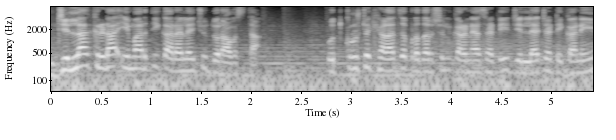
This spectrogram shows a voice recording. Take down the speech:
जिल्हा क्रीडा इमारती कार्यालयाची दुरावस्था. उत्कृष्ट खेळाचं प्रदर्शन करण्यासाठी जिल्ह्याच्या ठिकाणी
